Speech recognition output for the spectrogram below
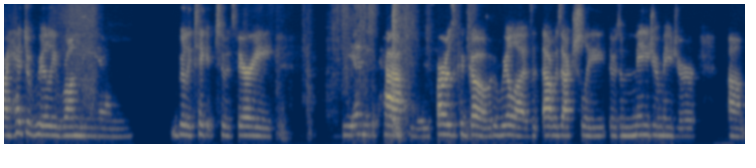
I had to really run the, um, really take it to its very, the end of the path, as far as it could go, to realize that that was actually, there's a major, major um,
